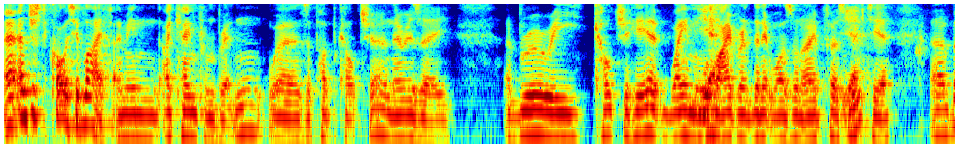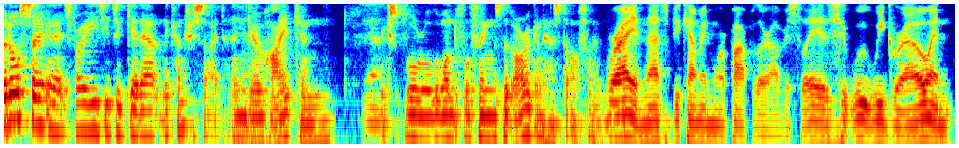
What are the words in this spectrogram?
and just the quality of life. I mean, I came from Britain, where there's a pub culture and there is a a brewery culture here, way more Yeah. vibrant than it was when I first Yeah. moved here. Uh, but also, you know, it's very easy to get out in the countryside and go hike and Yeah. explore all the wonderful things that Oregon has to offer. Right, and that's becoming more popular. Obviously, as we, we grow, and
